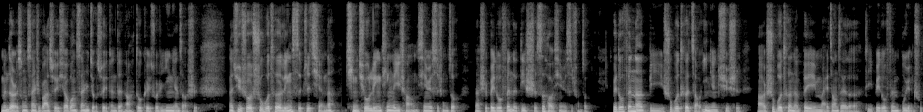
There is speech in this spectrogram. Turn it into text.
门德尔松三十八岁，肖邦三十九岁等等啊，都可以说是英年早逝。那据说舒伯特临死之前呢，请求聆听了一场弦乐四重奏。那是贝多芬的第十四号弦乐四重奏。贝多芬呢比舒伯特早一年去世，而舒伯特呢被埋葬在了离贝多芬不远处。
